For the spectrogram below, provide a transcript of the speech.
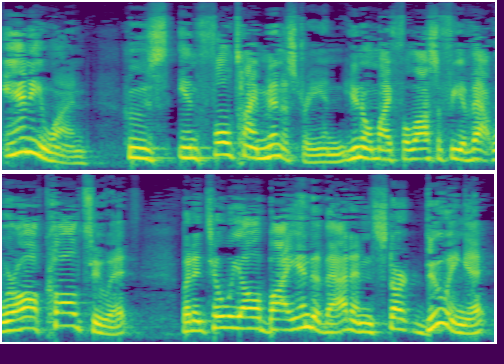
anyone who's in full-time ministry, and you know my philosophy of that. We're all called to it, but until we all buy into that and start doing it,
